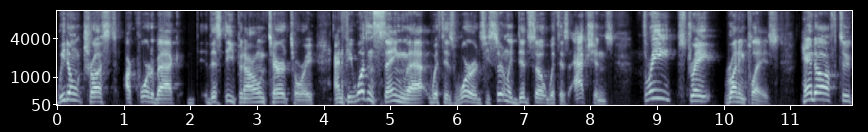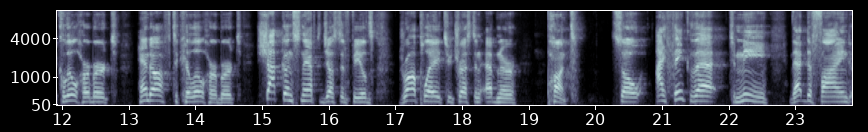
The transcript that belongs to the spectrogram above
we don't trust our quarterback this deep in our own territory. And if he wasn't saying that with his words, he certainly did so with his actions. Three straight running plays handoff to Khalil Herbert, handoff to Khalil Herbert, shotgun snap to Justin Fields, draw play to Trestan Ebner, punt. So I think that to me, that defined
